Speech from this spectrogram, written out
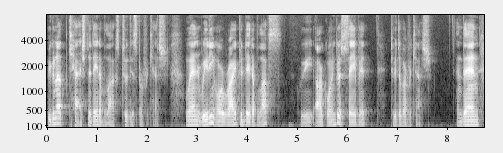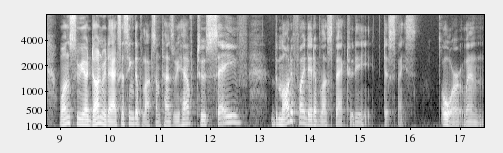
we're gonna cache the data blocks to this buffer cache. When reading or write to data blocks, we are going to save it to the buffer cache. And then once we are done with accessing the block, sometimes we have to save the modified data blocks back to the disk space or when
